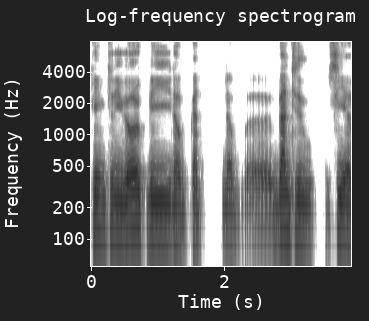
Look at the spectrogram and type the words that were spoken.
came to New York, we you know got you know uh, went to see a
